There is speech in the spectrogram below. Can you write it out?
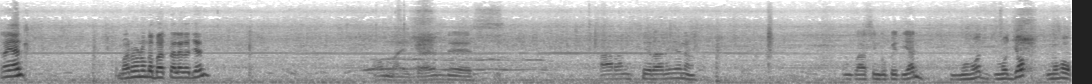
ano yan? Marunong ka ba talaga dyan? Oh goodness. Parang sira na yan ah. Ang klaseng gupit yan? Muhod? Mojok? Muhok?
